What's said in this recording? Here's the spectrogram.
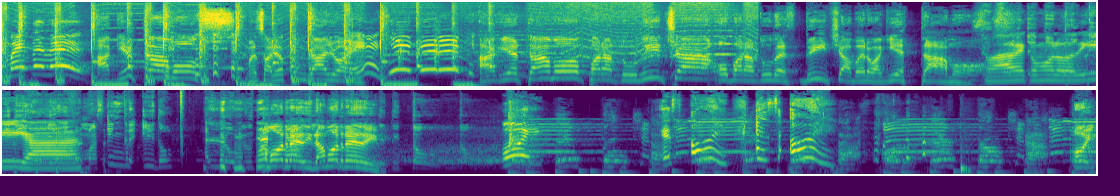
¡Métele! Aquí estamos. Me salió hasta un gallo ahí. Eh. Aquí estamos para tu dicha o para tu desdicha, pero aquí estamos. Suave como lo digas. Estamos ready, estamos ready. Hoy. Es hoy, es hoy. Hoy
